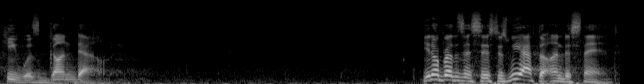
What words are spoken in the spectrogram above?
he was gunned down. You know, brothers and sisters, we have to understand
